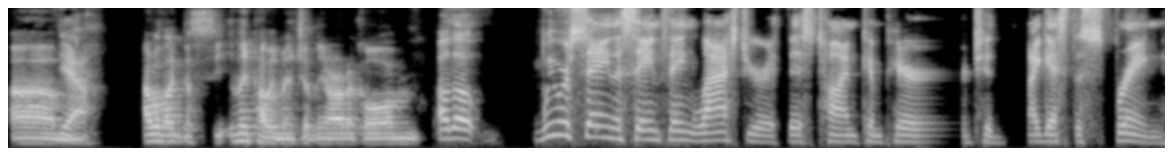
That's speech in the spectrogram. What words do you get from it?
Um, yeah. I would like to see, and they probably mentioned in the article. Um, Although we were saying the same thing last year at this time compared to, I guess, the spring.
